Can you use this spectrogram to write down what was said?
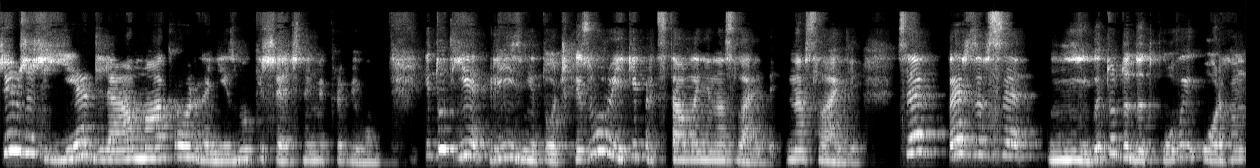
Чим же ж є для макроорганізму кишечний мікробіом? І тут є різні точки зору, які представлені на слайді. На слайді. Це, перш за все, нібито додатковий орган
